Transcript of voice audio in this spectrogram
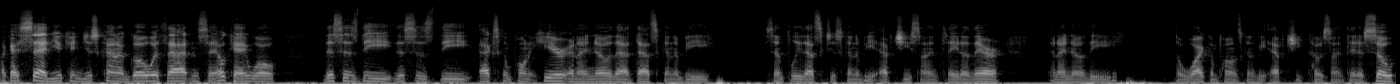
like I said, you can just kind of go with that and say, okay, well, this is the this is the x component here, and I know that that's going to be simply that's just going to be fg sine theta there, and I know the the y component is going to be fg cosine theta. So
